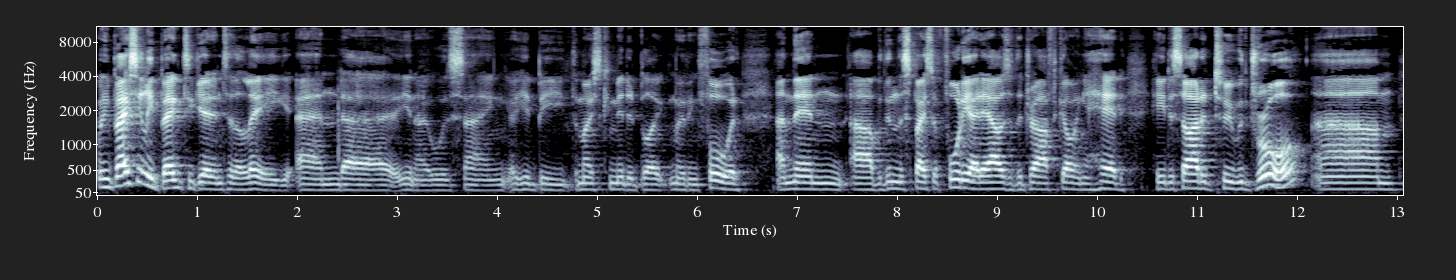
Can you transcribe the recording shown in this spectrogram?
He basically begged to get into the league and, uh, you know, was saying he'd be the most committed bloke moving forward. And then uh, within the space of 48 hours of the draft going ahead, he decided to withdraw. Um,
